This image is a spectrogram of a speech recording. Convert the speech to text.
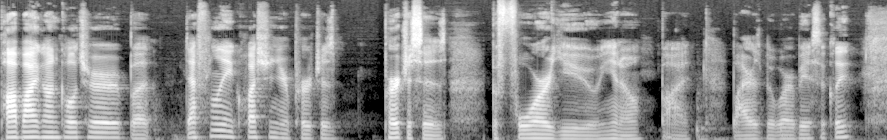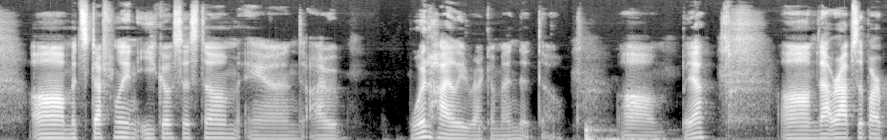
pop icon culture, but definitely question your purchase purchases before you, you know, buy. Buyers beware, basically. Um, it's definitely an ecosystem, and I would, would highly recommend it, though. Um, but yeah. Um, that wraps up our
